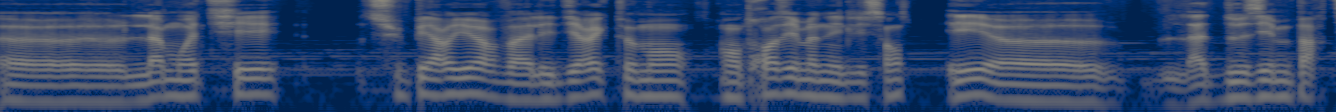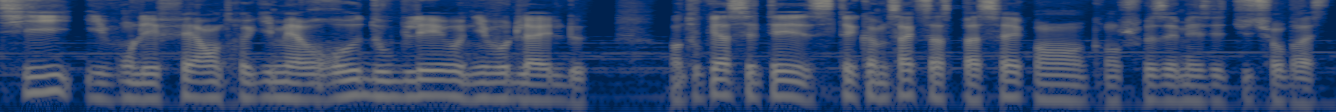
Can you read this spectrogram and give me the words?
Euh, la moitié supérieure va aller directement en troisième année de licence et euh, la deuxième partie, ils vont les faire entre guillemets redoubler au niveau de la L2. En tout cas, c'était c'était comme ça que ça se passait quand, quand je faisais mes études sur Brest.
